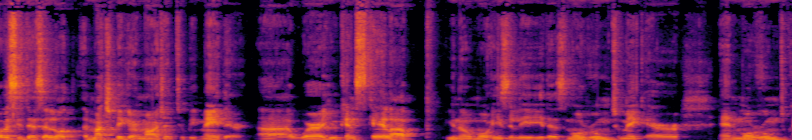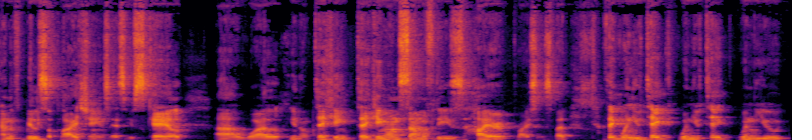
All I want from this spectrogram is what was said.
obviously there's a lot a much bigger margin to be made there, uh, where you can scale up, you know, more easily. There's more room to make error and more room to kind of build supply chains as you scale uh, while you know taking taking on some of these higher prices. But I think when you take when you take when you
